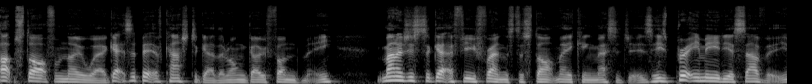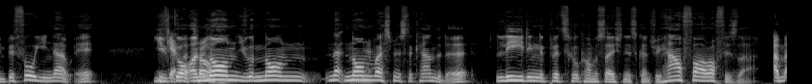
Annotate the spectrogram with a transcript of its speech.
upstart from nowhere, gets a bit of cash together on GoFundMe, manages to get a few friends to start making messages. He's pretty media savvy, and before you know it, You've you got a non, you've got non non Westminster candidate leading the political conversation in this country. How far off is that? Um,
